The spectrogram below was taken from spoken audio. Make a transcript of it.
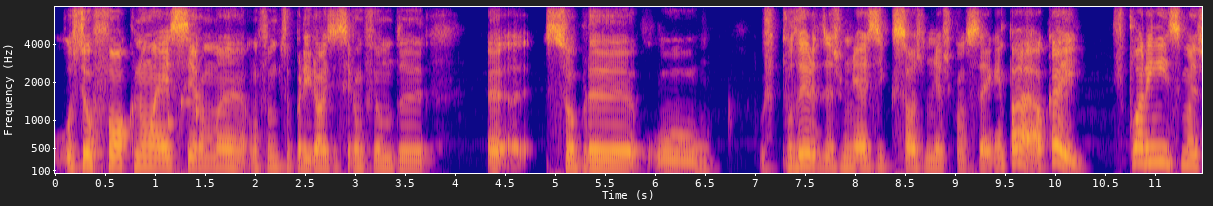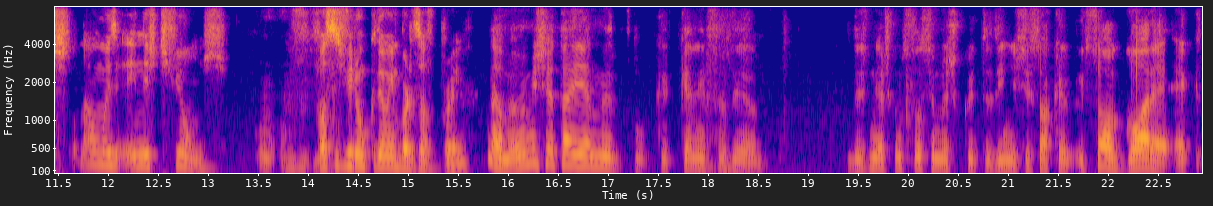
o seu foco não é ser uma, um filme de super-heróis e ser um filme de, uh, sobre o, os poderes das mulheres e que só as mulheres conseguem. Pá, ok, explorem isso, mas não nestes filmes. Vocês viram o que deu em Birds of Prey? Não, mas a me chateia-me que querem fazer das mulheres como se fossem umas coitadinhas e só, que, e só agora é que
